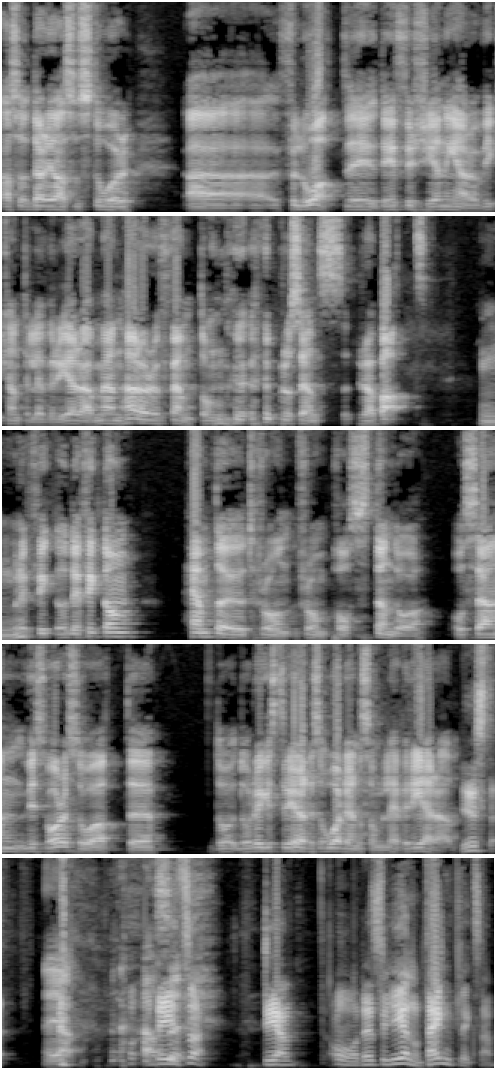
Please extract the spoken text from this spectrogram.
alltså där det alltså står uh, Förlåt, det, det, är förseningar och vi kan inte leverera, men här har du 15 rabatt. Mm. Och, det fick, och det fick de hämta ut från, från posten då. Och sen, visst var det så att uh, då, då registrerades ordern som levererad? Just det. Ja. alltså, det är så, det, åh, det är så genomtänkt liksom.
